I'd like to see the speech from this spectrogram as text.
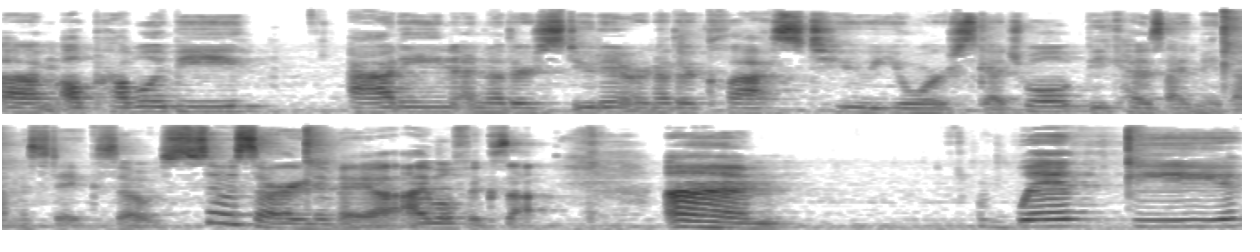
um, I'll probably be adding another student or another class to your schedule because I made that mistake. So, so sorry, Nevaeh. I will fix that. Um, with the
